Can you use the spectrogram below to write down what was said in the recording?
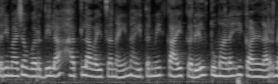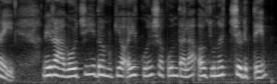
तरी माझ्या वर्दीला हात लावायचा नाही नाहीतर मी काय करेल तुम्हालाही कळणार नाही. आणि राघवची ही धमकी ऐकून शकुंतला अजूनच चिडते.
